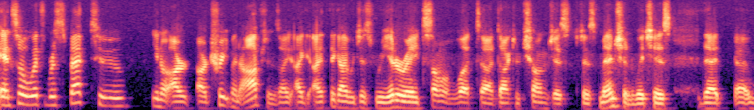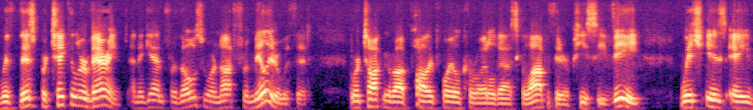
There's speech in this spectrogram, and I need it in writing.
And so, with respect to you know our, our treatment options, I, I, I think I would just reiterate some of what uh, Dr. Cheung just just mentioned, which is that uh, with this particular variant, and again for those who are not familiar with it, we're talking about polypoidal choroidal vasculopathy or PCV, which is a,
